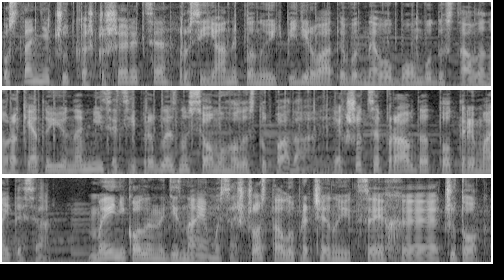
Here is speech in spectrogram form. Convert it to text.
Остання чутка, що шириться, росіяни планують підірвати водневу бомбу, доставлену ракетою на місяці приблизно 7 листопада. Якщо це правда, то тримайтеся. Ми ніколи не дізнаємося, що стало причиною цих е, чуток.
